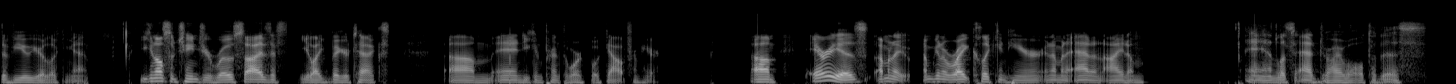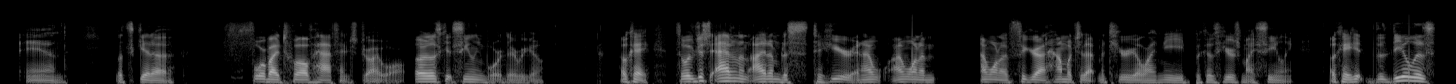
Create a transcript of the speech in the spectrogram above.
the view you're looking at. You can also change your row size if you like bigger text, um, and you can print the workbook out from here. Um, areas, I'm gonna I'm gonna right click in here and I'm gonna add an item, and let's add drywall to this, and let's get a 4 by 12 half inch drywall. Oh, let's get ceiling board. There we go. Okay, so we've just added an item to, to here, and I, I want to I want to figure out how much of that material I need because here's my ceiling. Okay, the deal is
